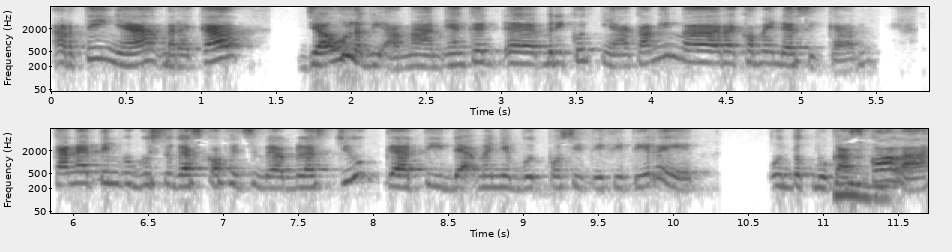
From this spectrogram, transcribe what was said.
Artinya mereka jauh lebih aman. Yang ke, eh, berikutnya kami merekomendasikan karena tim gugus tugas COVID-19 juga tidak menyebut positivity rate untuk buka Hmm. sekolah,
